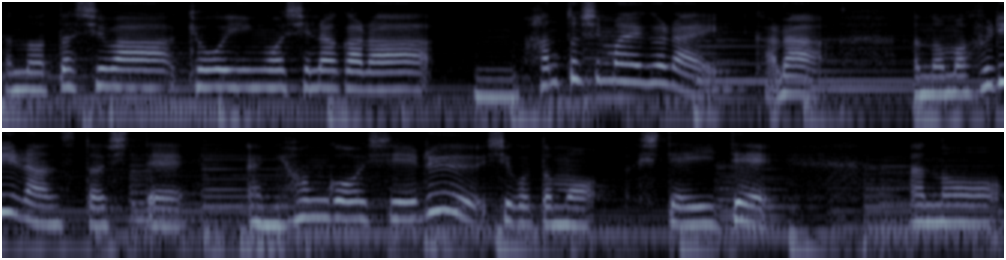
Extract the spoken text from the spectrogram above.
あの私は教員をしながら、うん、半年前ぐらいからあの、まあ、フリーランスとして日本語を教える仕事もしていてあの、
